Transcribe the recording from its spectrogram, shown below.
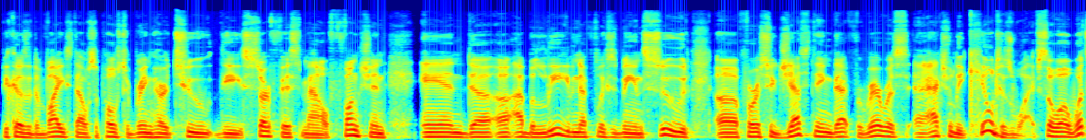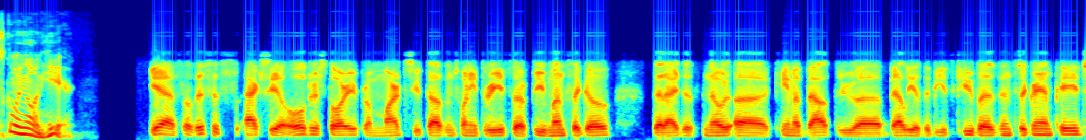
because a device that was supposed to bring her to the surface malfunctioned. And uh, uh, I believe Netflix is being sued uh, for suggesting that Ferreras actually killed his wife. So, what's going on here? Yeah, so this is actually an older story from March 2023, so a few months ago that I just know came about through Belly of the Beast Cuba's Instagram page.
